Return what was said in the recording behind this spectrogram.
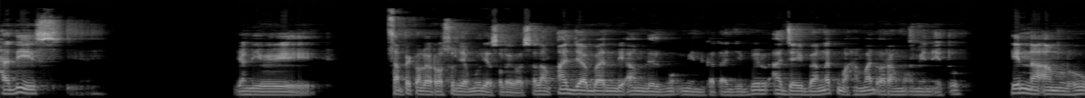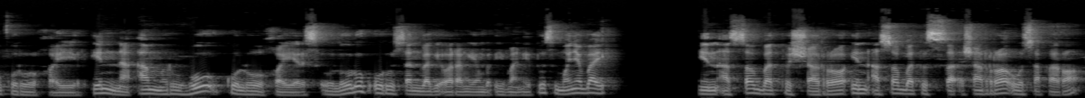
hadis yang disampaikan oleh Rasul yang mulia SAW, ajaban di amlil mukmin kata Jibril, ajaib banget Muhammad orang mukmin itu. Inna amruhu kulul khair. Inna amruhu kulul khair. Seluruh urusan bagi orang yang beriman itu semuanya baik. In asobatu syarro, in asobatu syarro usakaro,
